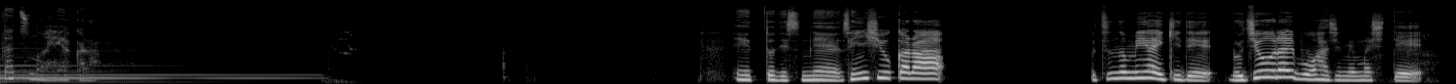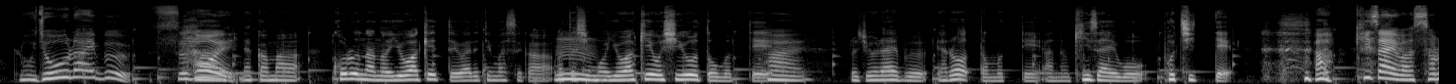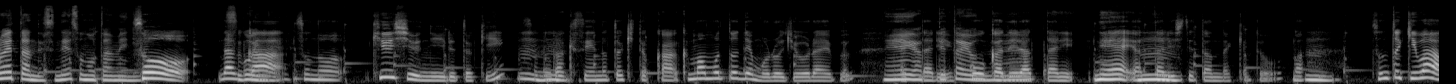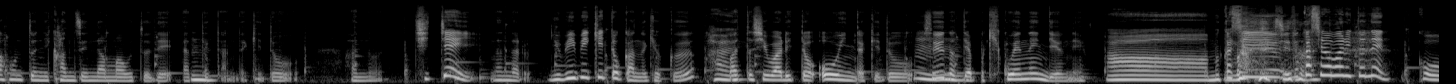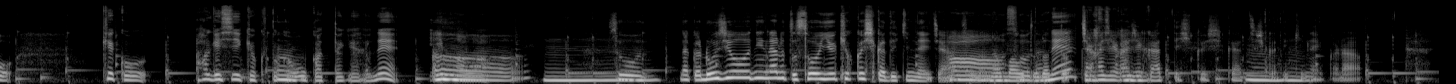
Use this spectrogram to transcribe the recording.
2つの部屋から。えーっとですね先週から宇都宮駅で路上ライブを始めまして路上ライブすごい、はい。なんかまあコロナの夜明けと言われてますが、うん。私も夜明けをしようと思って、はい。路上ライブやろうと思ってあの機材をポチって。あ機材は揃えたんですねそのために。そう。なんか、ね。その九州にいる時、うんうん。その学生の時とか熊本でも路上ライブねやったり、てたよね。福岡でやったりねやったりしてたんだけど、まあうんその時は本当に完全生音でやってたんだけど、あのちっちゃいなんだろう指弾きとかの曲、はい。私割と多いんだけど、うんうん。そういうのってやっぱ聞こえないんだよね。あー昔 昔は割とねこう結構激しい曲とか多かったけどね、うー。ん。そうなんか路上になるとそういう曲しかできないじゃん。その生音だと。だね。ジャガジャガジャガって弾くしかしかできないから、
